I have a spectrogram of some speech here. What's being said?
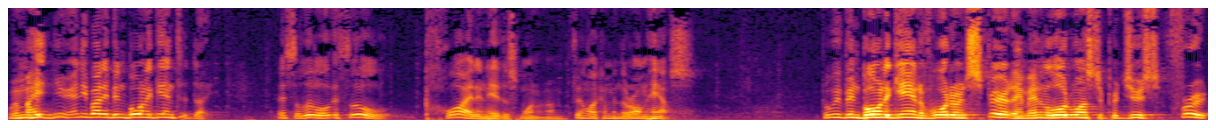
We're made new. Anybody been born again today? It's a little, it's a little quiet in here this morning. I'm feeling like I'm in the wrong house. But we've been born again of water and spirit, amen. And the Lord wants to produce fruit.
